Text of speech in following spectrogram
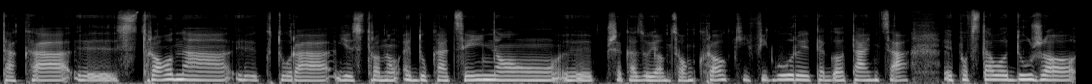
taka strona, która jest stroną edukacyjną, przekazującą kroki, figury tego tańca. Powstało dużo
